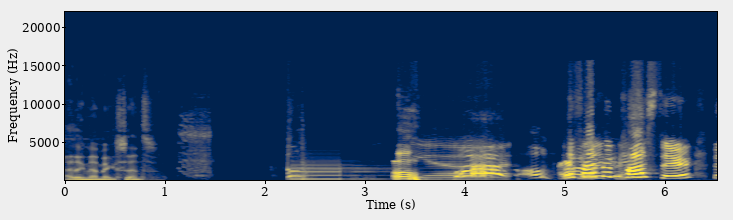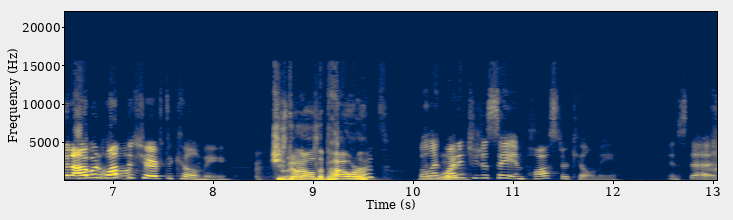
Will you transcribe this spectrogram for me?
I think that makes sense. Oh, Yeah. Oh, If I'm an imposter, then I would want Uh-huh. the sheriff to kill me. she's got all the power. But You like, why didn't you just say imposter kill me instead?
